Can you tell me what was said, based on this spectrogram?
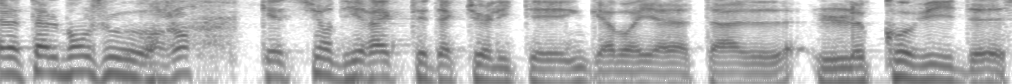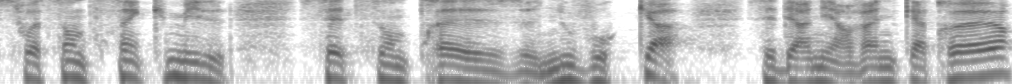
Attal, bonjour. Bonjour. Question directe et d'actualité, Gabriel Attal. Le Covid, 65 713 nouveaux cas ces dernières 24 heures,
